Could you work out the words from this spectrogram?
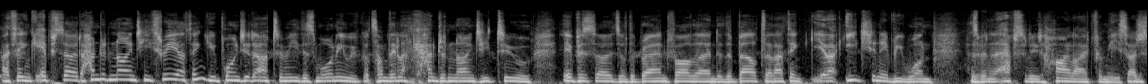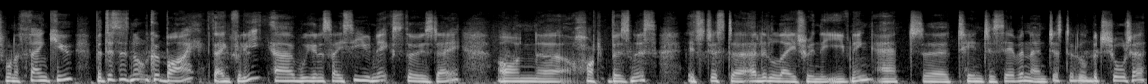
I think episode 193. I think you pointed out to me this morning. We've got something like 192 episodes of the Brandfather under the belt, and I think you know each and every one has been an absolute highlight for me. So I just want to thank you. But this is not goodbye. Thankfully, uh, we're going to say see you next Thursday on uh, Hot Business. It's just a, a, little later in the evening at uh, 10 to 7, and just a little bit shorter.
